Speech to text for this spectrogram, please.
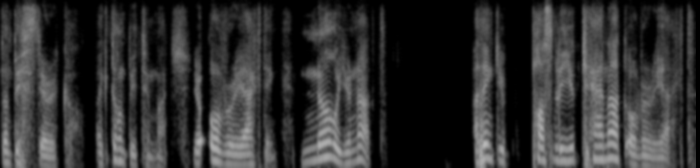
Don't be hysterical. Like, don't be too much. You're overreacting. No, you're not. I think you possibly you cannot overreact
